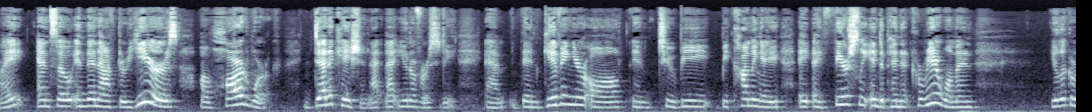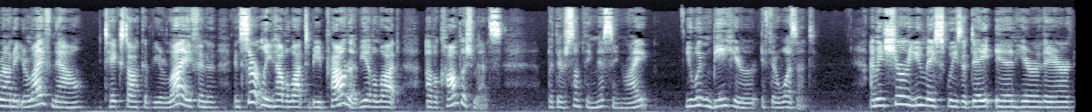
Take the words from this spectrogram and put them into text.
right? And so, and then after years of hard work, dedication at that university, and then giving your all in, to be becoming a, a, a fiercely independent career woman, you look around at your life now, take stock of your life, and, and certainly you have a lot to be proud of. You have a lot of accomplishments, but there's something missing, right? You wouldn't be here if there wasn't. I mean, sure, you may squeeze a date in here and there.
